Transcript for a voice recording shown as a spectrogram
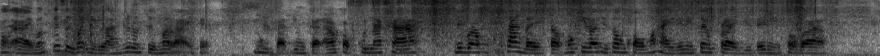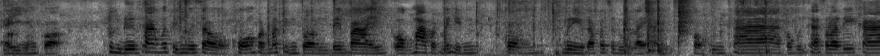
ของอายมันคือซื้อมาอีกหลังคือเราซื้อมาหลายแค่ยุงกัดยุงกัดเอาขอบคุณนะคะนึกว่าทางใดก็บ่คิดว่าสิส่งของมาให้ได้นี่เซอร์ไพรส์อยู่ได้นี่เพราะว่าไอ้ยังก็เพิ่งเดินทางมาถึงมือเสาของผลมาถึงตอนบ่ายออกมาผลมาเห็นกล่องมือรับพัสดุหลายอันขอบคุณค่ะขอบคุณค่ะสวัสดีค่ะ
